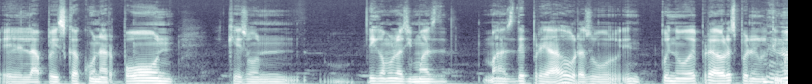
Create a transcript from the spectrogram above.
eh, la pesca con arpón, que son, digámoslo así, más más depredadoras, o pues no depredadoras, pero en último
